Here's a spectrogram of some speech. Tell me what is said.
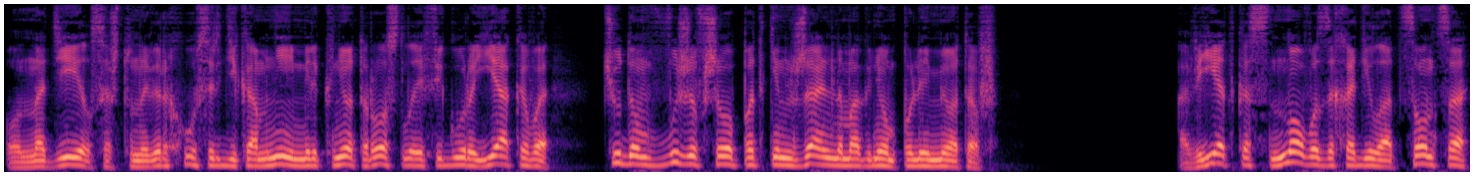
он надеялся, что наверху среди камней мелькнет рослая фигура Якова, чудом выжившего под кинжальным огнем пулеметов. Авиетка снова заходила от солнца,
